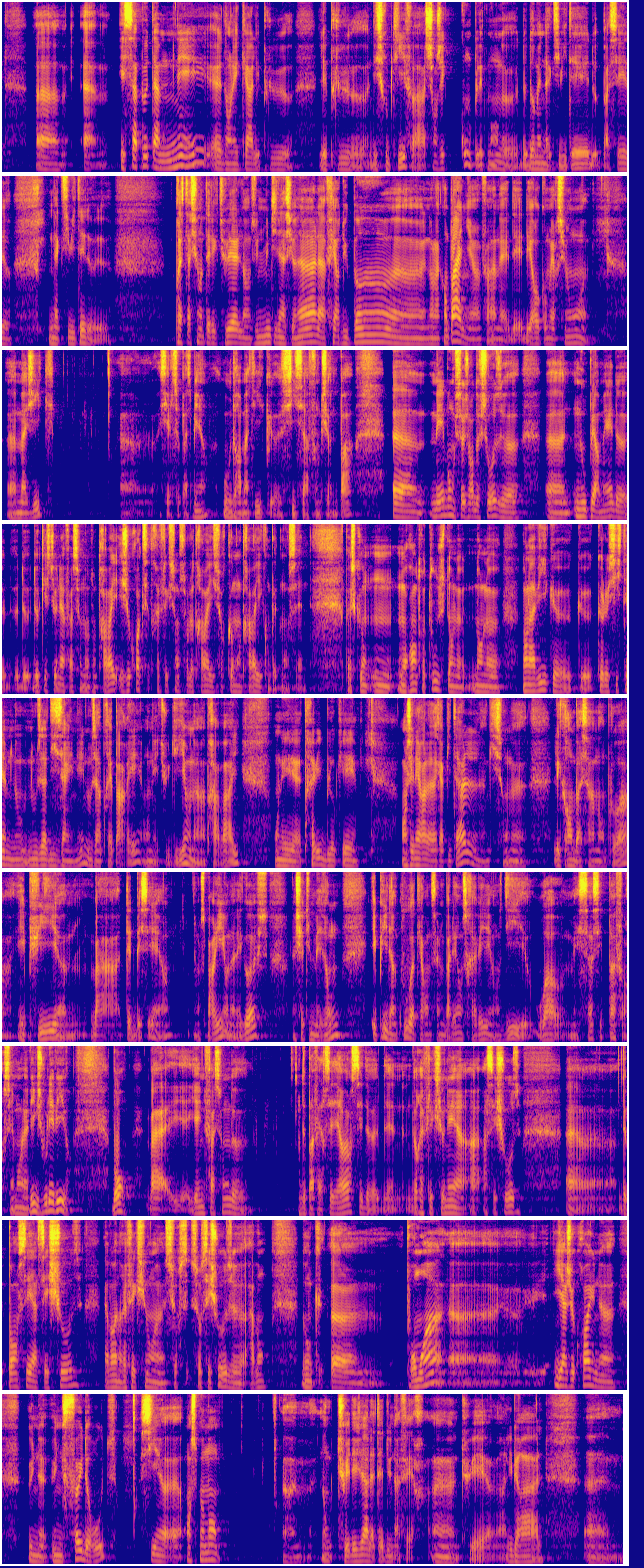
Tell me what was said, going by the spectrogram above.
Euh, euh, et ça peut t'amener, dans les cas les plus, les plus disruptifs, à changer complètement de, domaine d'activité, de passer d'une activité de, prestation intellectuelle dans une multinationale à faire du pain dans la campagne, enfin des, reconversions magiques si elle se passe bien, ou dramatique si ça fonctionne pas. Euh, mais bon, ce genre de choses euh, euh, nous permet de, questionner la façon dont on travaille. Et je crois que cette réflexion sur le travail, sur comment on travaille, est complètement saine. Parce qu'on rentre tous dans, la vie que, le système nous, nous, a designé, nous a préparé. On étudie, on a un travail, on est très vite bloqué en général à la capitale, qui sont les grands bassins d'emploi, et puis bah, tête baissée. Hein on se marie, on a des gosses, on achète une maison, et puis d'un coup, à 45 balais, on se réveille et on se dit Waouh, mais ça, c'est pas forcément la vie que je voulais vivre. Bon, bah, il y a une façon de, de pas faire ces erreurs, c'est de, réflexionner à, ces choses, de penser à ces choses, d'avoir une réflexion sur, sur, ces choses avant. Donc, pour moi, il y a, je crois, une, une, une feuille de route. Si en ce moment, euh, donc tu es déjà à la tête d'une affaire. Euh, tu es euh, un libéral,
